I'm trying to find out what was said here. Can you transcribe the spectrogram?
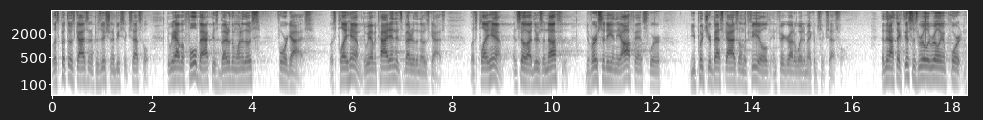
Let's put those guys in a position to be successful. Do we have a fullback that's better than one of those four guys? Let's play him. Do we have a tight end that's better than those guys? Let's play him. And so uh, there's enough diversity in the offense where you put your best guys on the field and figure out a way to make them successful. And then I think this is really, really important.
